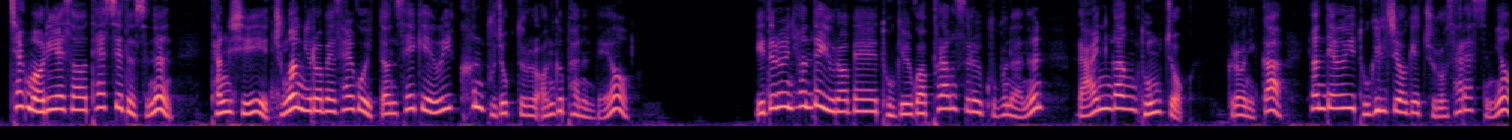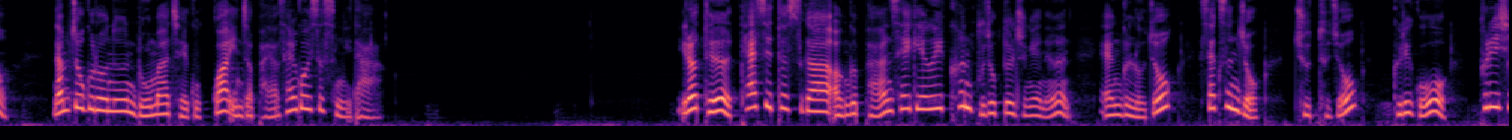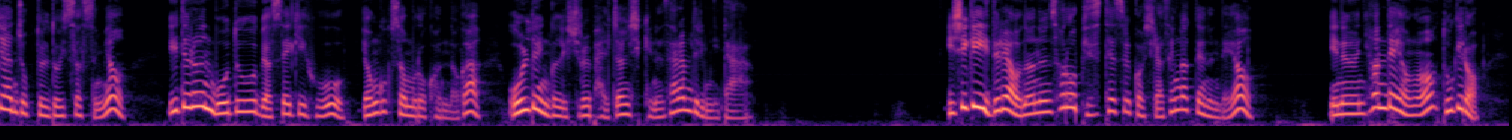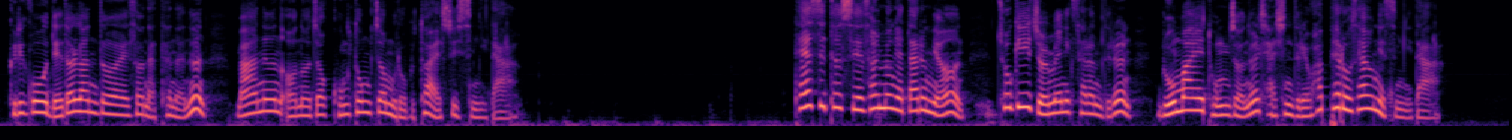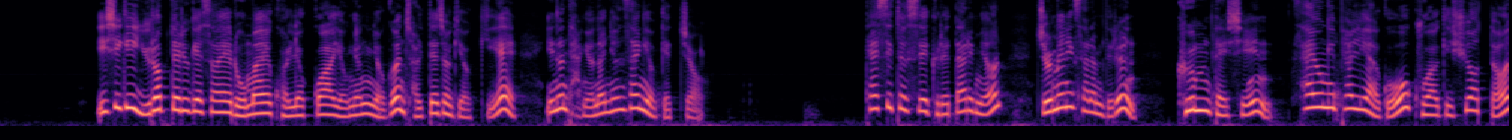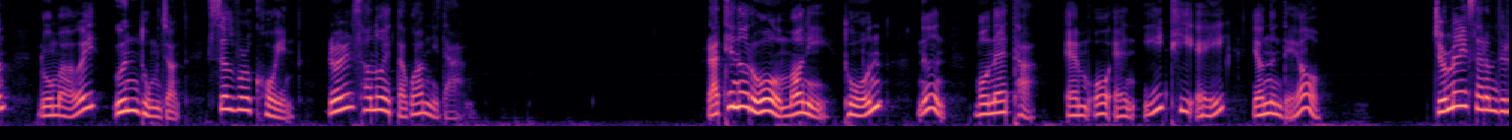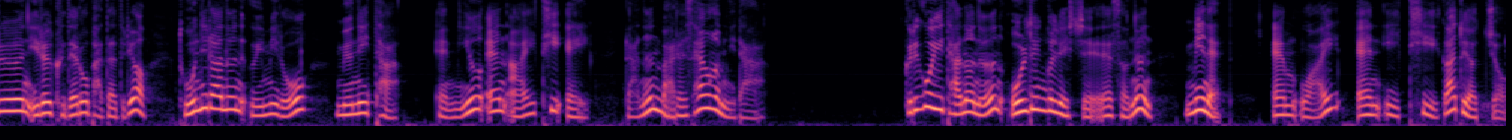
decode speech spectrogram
책 머리에서 테시드스는 당시 중앙 유럽에 살고 있던 세 개의 큰 부족들을 언급하는데요. 이들은 현대 유럽의 독일과 프랑스를 구분하는 라인강 동쪽, 그러니까 현대의 독일 지역에 주로 살았으며 남쪽으로는 로마 제국과 인접하여 살고 있었습니다. 이렇듯 Tacitus가 언급한 세 개의 큰 부족들 중에는 앵글로족, 색슨족, 주트족, 그리고 프리시안족들도 있었으며 이들은 모두 몇 세기 후 영국 섬으로 건너가 Old English를 발전시키는 사람들입니다. 이 시기 이들의 언어는 서로 비슷했을 것이라 생각되는데요. 이는 현대 영어, 독일어, 그리고 네덜란드어에서 나타나는 많은 언어적 공통점으로부터 알 수 있습니다. 테시터스의 설명에 따르면 초기 졸메닉 사람들은 로마의 동전을 자신들의 화폐로 사용했습니다. 이 시기 유럽 대륙에서의 로마의 권력과 영향력은 절대적이었기에 이는 당연한 현상이었겠죠. 테시터스의 글에 따르면 줄메닉 사람들은 금 대신 사용이 편리하고 구하기 쉬웠던 로마의 은 동전, silver coin을 선호했다고 합니다. 라틴어로 money, 돈은 moneta, m-o-n-e-t-a 였는데요. 줄메닉 사람들은 이를 그대로 받아들여 돈이라는 의미로 munita, m-u-n-i-t-a 라는 말을 사용합니다. 그리고 이 단어는 Old English에서는 mynet, m-y-n-e-t가 되었죠.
